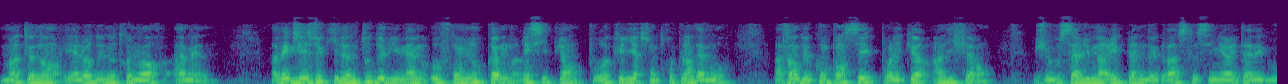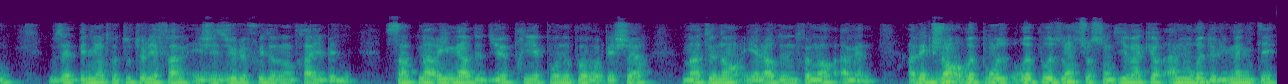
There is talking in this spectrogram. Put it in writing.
maintenant et à l'heure de notre mort. Amen. Avec Jésus qui donne tout de lui-même, offrons-nous comme récipients pour recueillir son trop-plein d'amour, afin de compenser pour les cœurs indifférents. Je vous salue Marie, pleine de grâce, le Seigneur est avec vous. Vous êtes bénie entre toutes les femmes, et Jésus, le fruit de vos entrailles, est béni. Sainte Marie, Mère de Dieu, priez pour nous pauvres pécheurs, maintenant et à l'heure de notre mort. Amen. Avec Jean, reposons sur son divin cœur amoureux de l'humanité,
